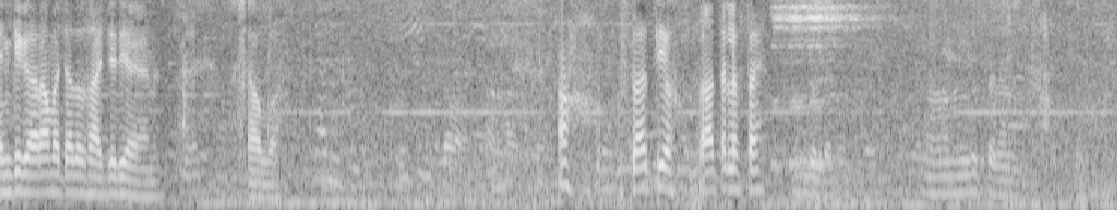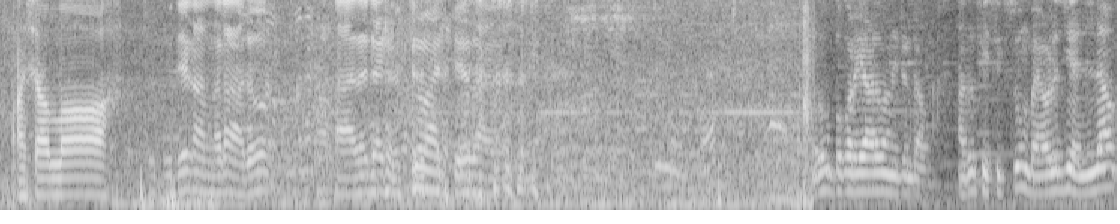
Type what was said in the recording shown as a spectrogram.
എനിക്ക് കയറാൻ പറ്റാത്ത സാഹചര്യമായാണ്. മാഷാ റാത്തല്ലോ ആ ഉസ്താദെത്തിയോ റാത്തല്ല ഉസ്താദ്. മാഷാ പുതിയ കണ്ണട ആരോ ആരോ അടിച്ചു മാറ്റിയതാണ്. ഇപ്പൊ കുറെ ആൾ വന്നിട്ടുണ്ടാവും. അത് ഫിസിക്സും ബയോളജി എല്ലാം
